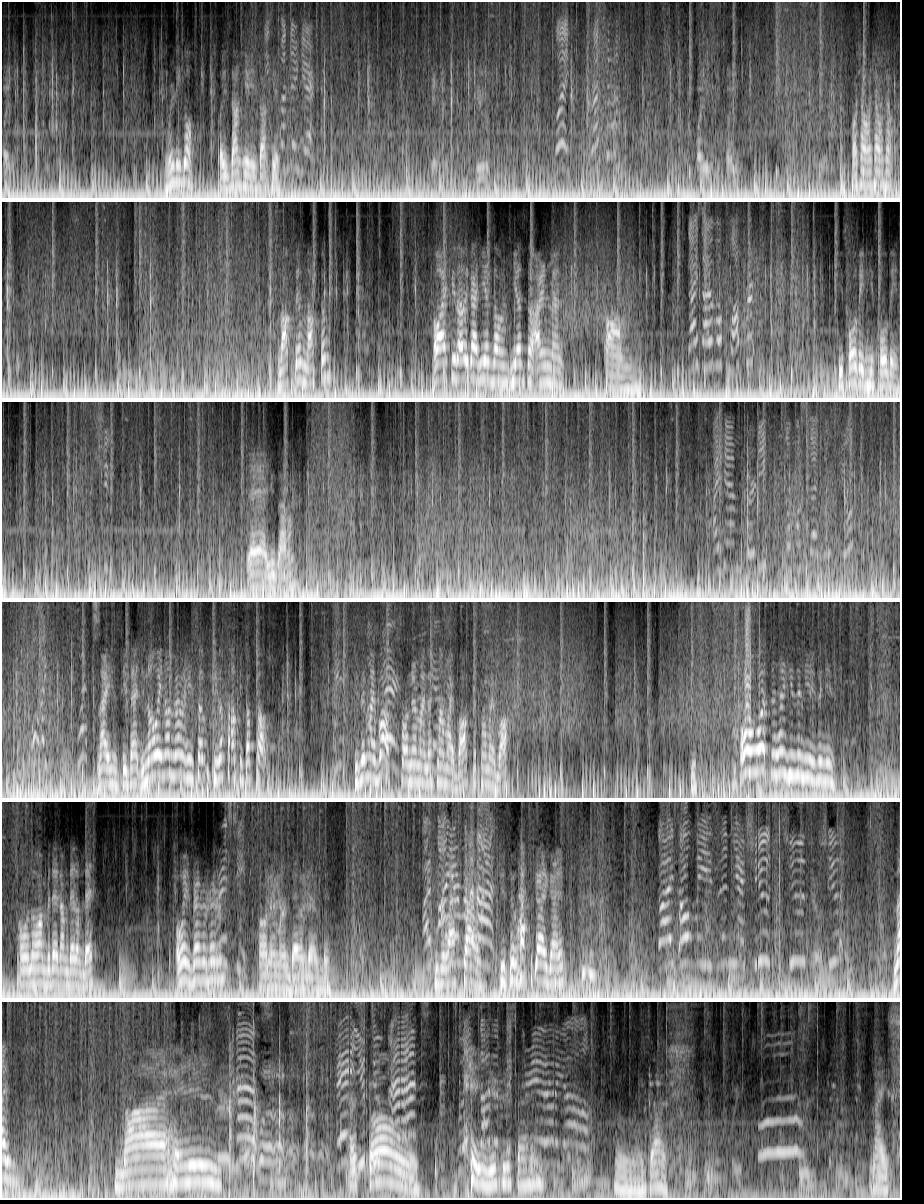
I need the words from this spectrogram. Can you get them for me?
Fighting. Where'd he go? Oh, he's down here, he's down He's here. under here. Okay, two. Look, Russia. Keep fighting, keep fighting. Okay. Watch out, watch out, watch out. knock him, knock him. Oh, I see the other guy. He has um, he has the Iron Man. Um, Guys, I have a flopper. he's holding, he's holding. Shoot. Yeah, yeah, you got him. I hit him 30. He's almost dead. No shield. Oh, I. What? Nice, he's dead. No, wait, no, no, he's up, he's up top, he's up top. He's in my box. Oh, never mind, that's not my box. That's not my box. Oh, what the heck? He's in here, he's in here. Oh no, I'm dead, I'm dead, I'm dead. Oh wait, right, right, Where right. Oh, never mind, I'm dead, I'm dead, I'm dead. I'm He's the last guy. Man. He's the last guy, guys. Guys, help me. He's in here. Shoot, shoot, Yeah. shoot. Nice. Nice. There. Hey, Let's YouTube go. fans. Hey, YouTube victory fans. royale. Oh my gosh. Woo. Nice.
